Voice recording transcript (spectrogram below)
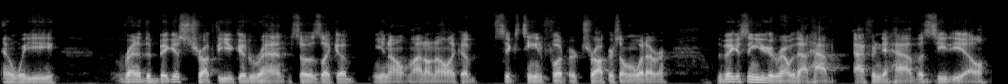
And we rented the biggest truck that you could rent. So it was like a, you know, I don't know, like a 16 foot or truck or something, whatever. The biggest thing you could rent without have, having to have a CDL.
